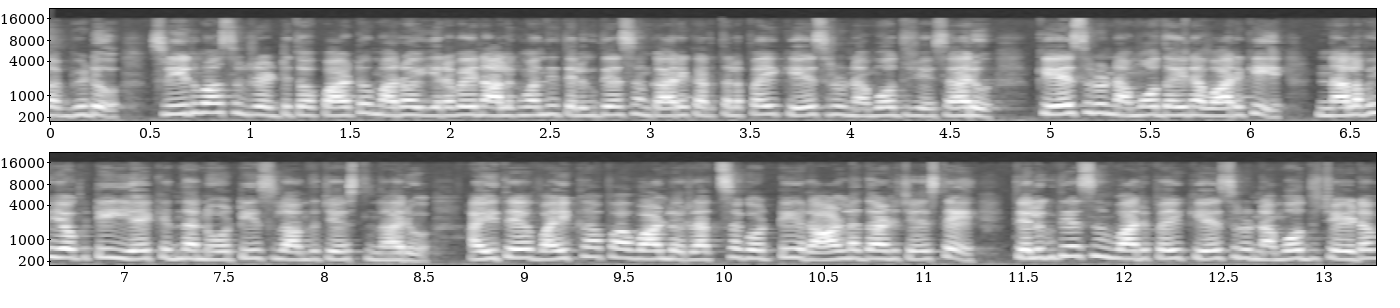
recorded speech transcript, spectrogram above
సభ్యుడు శ్రీనివాసులు రెడ్డితో పాటు మరో ఇరవై నాలుగు మంది తెలుగుదేశం కార్యకర్తలపై కేసులు నమోదు చేశారు. కేసులు నమోదైన వారికి నలభై ఒకటి ఏ కింద నోటీసులు అందజేస్తున్నారు. అయితే వైకాపా వాళ్ళు రెచ్చగొట్టి రాళ్ళ దాడి చేస్తే తెలుగుదేశం వారిపై కేసులు నమోదు చేయడం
